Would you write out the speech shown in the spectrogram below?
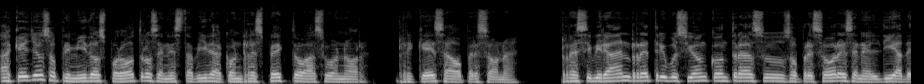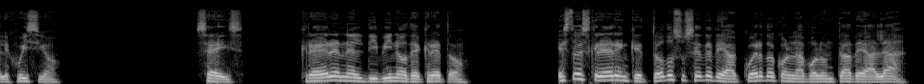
Aquellos oprimidos por otros en esta vida con respecto a su honor, riqueza o persona, recibirán retribución contra sus opresores en el día del juicio. 6. Creer en el divino decreto. Esto es creer en que todo sucede de acuerdo con la voluntad de Alá.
